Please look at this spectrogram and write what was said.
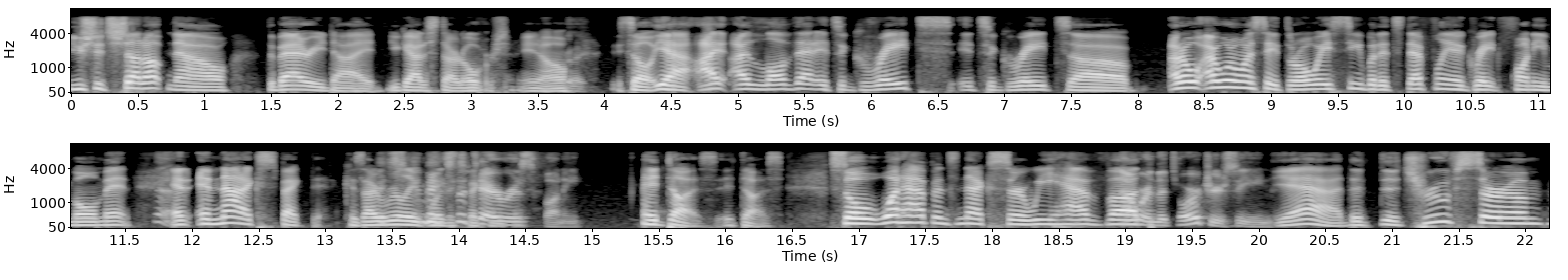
you should shut up now. The battery died. You got to start over, you know? So, yeah, I, I love that. It's a great, it's a great, uh, I don't, I wouldn't want to say throwaway scene, but it's definitely a great funny moment and, and not expected because I It's- really it was makes the expecting. terrorists funny It does. It does. So what happens next, sir? We have uh, now we're in the torture scene yeah, the the truth serum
